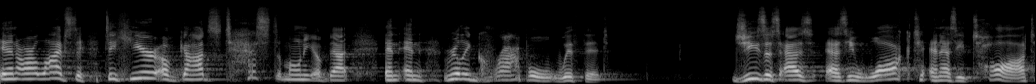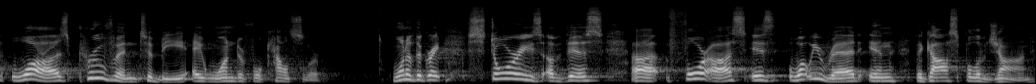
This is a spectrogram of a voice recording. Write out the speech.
in our lives, to, to hear of God's testimony of that and, and really grapple with it? Jesus, as, as he walked and as he taught, was proven to be a wonderful counselor. One of the great stories of this uh, for us is what we read in the Gospel of John.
